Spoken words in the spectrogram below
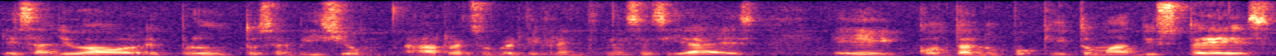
les ha ayudado el producto o servicio a resolver diferentes necesidades, eh, contando un poquito más de ustedes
